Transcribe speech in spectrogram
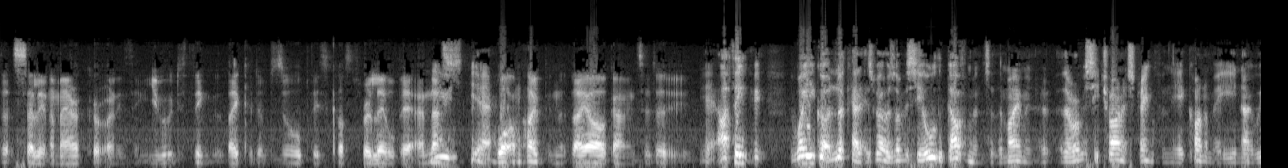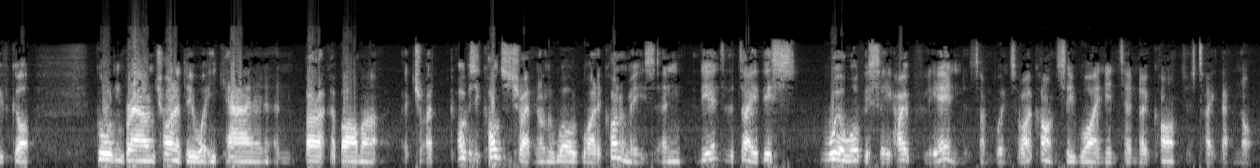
that sell in America or anything, you would think that they could absorb this cost for a little bit, and that's You- yeah. what I'm hoping that they are going to do. Yeah, I think the way you've got to look at it as well is obviously all the governments at the moment are- they're obviously trying to strengthen the economy. You know, we've got Gordon Brown trying to do what he can, and, and Barack Obama are obviously concentrating on the worldwide economies. And at the end of the day, this will obviously, hopefully, end at some point. So I can't see why Nintendo can't just take that knock.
